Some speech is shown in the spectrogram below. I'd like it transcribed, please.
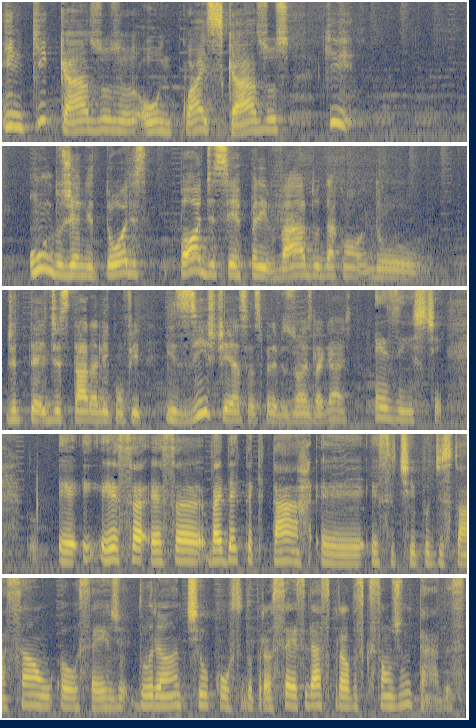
Em que casos ou em quais casos que um dos genitores pode ser privado da, do, de, ter, de estar ali com o filho? Existe essas previsões legais? Existe é, essa, essa vai detectar é, esse tipo de situação, ou Sérgio, durante o curso do processo e das provas que são juntadas.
